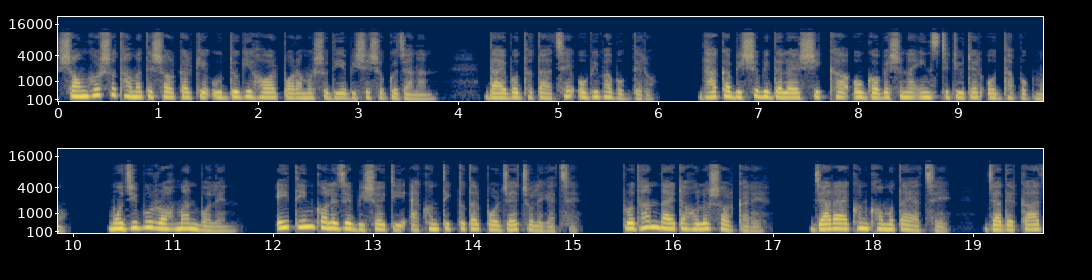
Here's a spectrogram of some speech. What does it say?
সংঘর্ষ থামাতে সরকারকে উদ্যোগী হওয়ার পরামর্শ দিয়ে বিশেষজ্ঞ জানান, দায়বদ্ধতা আছে অভিভাবকদেরও। ঢাকা বিশ্ববিদ্যালয়ের শিক্ষা ও গবেষণা ইনস্টিটিউটের অধ্যাপক মো। মজিবুর রহমান বলেন, এই তিন কলেজের বিষয়টি এখন তিক্ততার পর্যায়ে চলে গেছে। প্রধান দায়টা হল সরকারের। যারা এখন ক্ষমতায় আছে, যাদের কাজ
